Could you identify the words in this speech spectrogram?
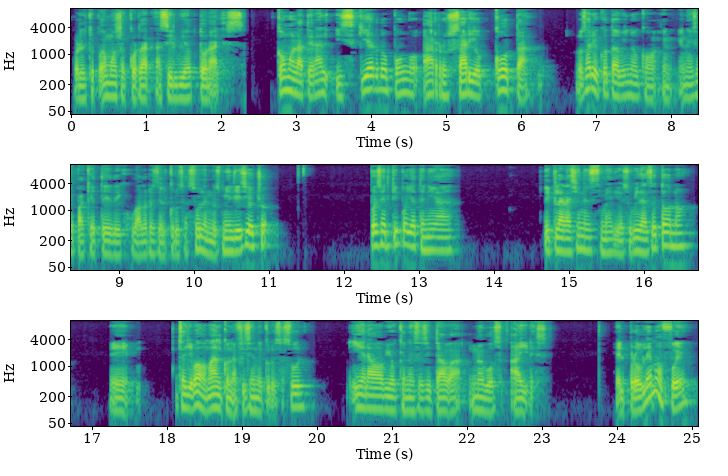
por el que podemos recordar a Silvio Torales. Como lateral izquierdo pongo a Rosario Cota. Rosario Cota vino en, en, ese paquete de jugadores del Cruz Azul en 2018. Pues el tipo ya tenía declaraciones medio subidas de tono, eh, se llevaba mal con la afición de Cruz Azul y era obvio que necesitaba nuevos aires. El problema fue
